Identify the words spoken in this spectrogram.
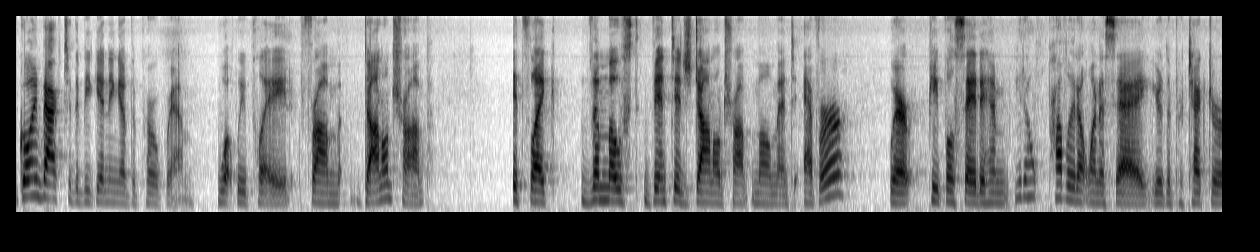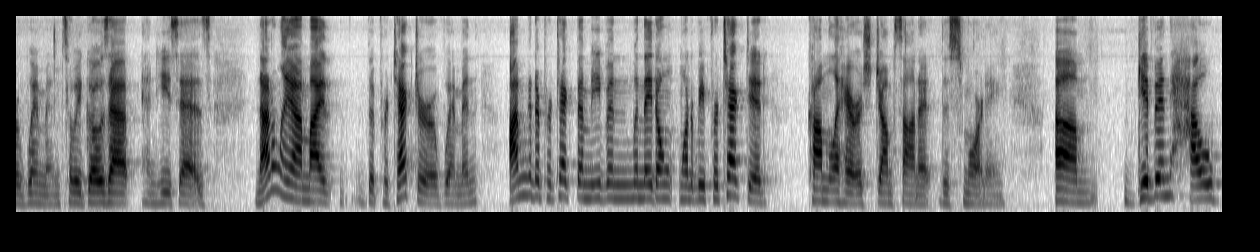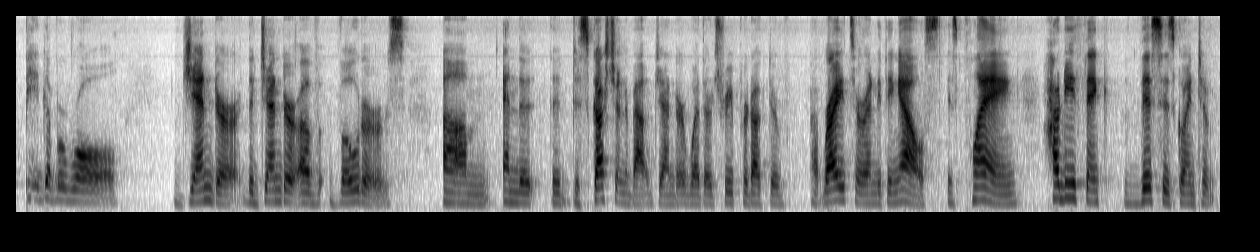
going back to the beginning of the program, what we played from Donald Trump, it's like the most vintage Donald Trump moment ever, where people say to him, "You don't probably don't want to say you're the protector of women." So he goes out and he says, "Not only am I the protector of women, I'm going to protect them even when they don't want to be protected." Kamala Harris jumps on it this morning. Um, given how big of a role gender, the gender of voters, um, and the, the discussion about gender, whether it's reproductive uh, rights or anything else, is playing, how do you think this is going to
